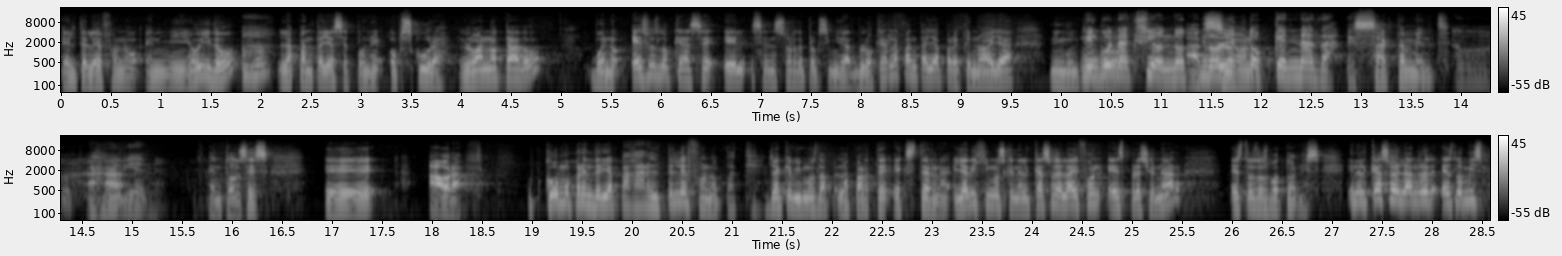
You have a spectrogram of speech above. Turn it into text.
el teléfono en mi oído, la pantalla se pone oscura. ¿Lo han notado? Bueno, eso es lo que hace el sensor de proximidad, bloquear la pantalla para que no haya ningún tipo Ninguna acción, no, no lo acción. toque nada. Exactamente. Ajá. muy bien. Entonces, eh, ahora, ¿cómo prender y apagar el teléfono, Pati? Ya que vimos la, la parte externa. Ya dijimos que en el caso del iPhone es presionar estos dos botones. En el caso del Android es lo mismo.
